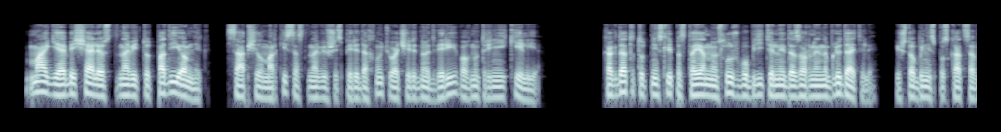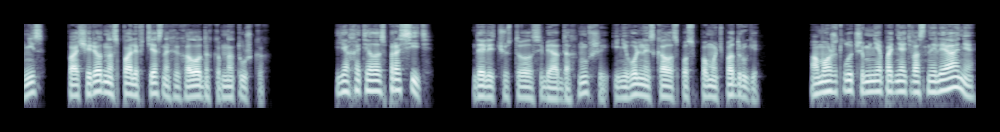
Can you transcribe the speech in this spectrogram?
«Маги обещали установить тут подъемник», — сообщил маркиз, остановившись передохнуть у очередной двери во внутренней келье. Когда-то тут несли постоянную службу бдительные дозорные наблюдатели, и чтобы не спускаться вниз, поочередно спали в тесных и холодных комнатушках. «Я хотела спросить». Дели чувствовала себя отдохнувшей и невольно искала способ помочь подруге. «А может, лучше мне поднять вас на Лиане?»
